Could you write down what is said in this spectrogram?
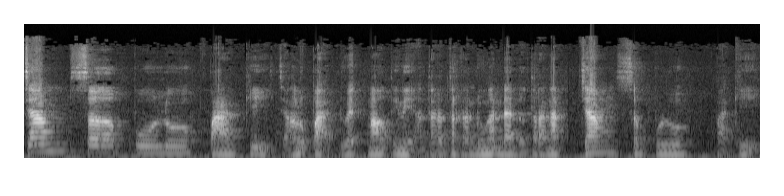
jam 10 pagi jangan lupa duet maut ini antara dokter kandungan dan dokter anak jam 10 pagi.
